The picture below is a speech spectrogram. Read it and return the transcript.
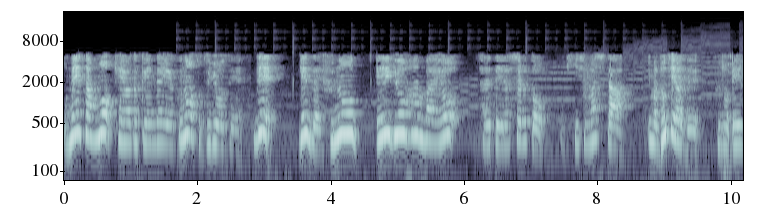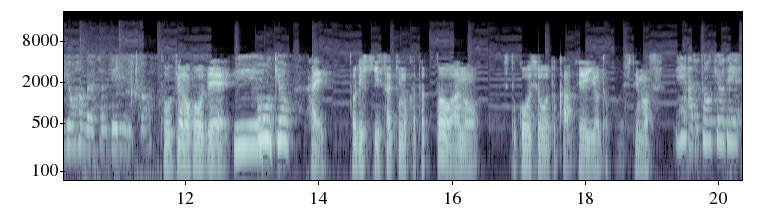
お姉さんも慶和学園大学の卒業生で、現在不能営業販売をされていらっしゃるとお聞きしました。今どちらでの営業販売をされているんですか？東京の方で。東京。はい、取引先の方と、あの、ちょっと交渉とか営業とかをしています。え、あと東京で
